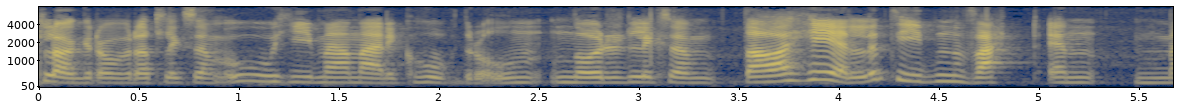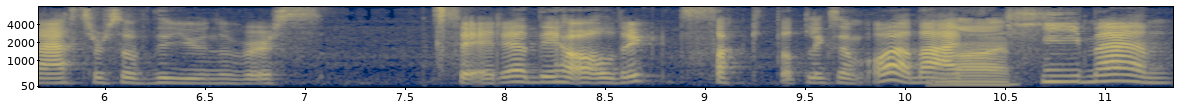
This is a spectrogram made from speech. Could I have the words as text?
klager over at liksom, oh, He-Man er ikke hovedrollen, når liksom Det har hele tiden vært en Masters of the Universe-serie. De har aldri sagt at liksom Å ja, det er He-Man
